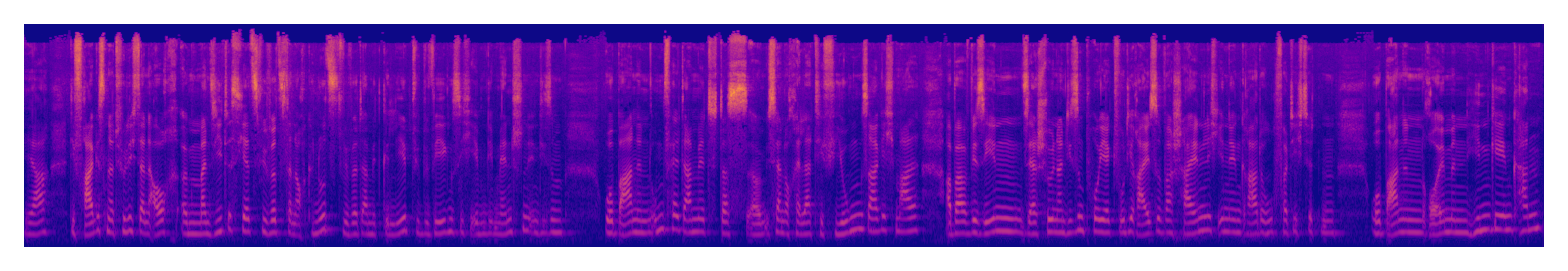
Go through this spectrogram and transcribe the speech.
ja, die Frage ist natürlich dann auch, ähm, man sieht es jetzt, wie wird es dann auch genutzt, wie wird damit gelebt, wie bewegen sich eben die Menschen in diesem urbanen Umfeld damit. Das äh, ist ja noch relativ jung, sage ich mal. Aber wir sehen sehr schön an diesem Projekt, wo die Reise wahrscheinlich in den gerade hochverdichteten urbanen Räumen hingehen kann.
